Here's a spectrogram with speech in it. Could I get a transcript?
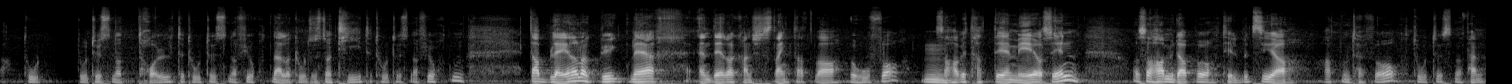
ja, 2012 til 2014, eller 2010 til 2014. Da ble det nok bygd mer enn det det kanskje strengt tatt var behov for. Mm. Så har vi tatt det med oss inn. Og så har vi da på tilbudssida hatt noen tøffe år. 2015,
